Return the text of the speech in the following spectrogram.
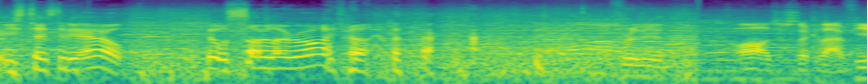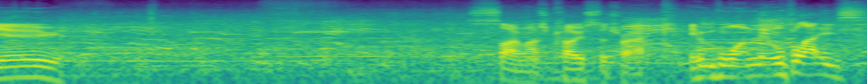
He's testing it out. Little solo rider. Brilliant. Oh, just look at that view. So much coaster track in one little place.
